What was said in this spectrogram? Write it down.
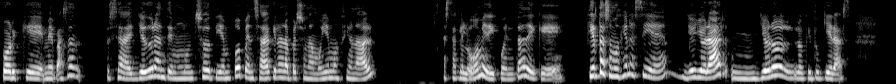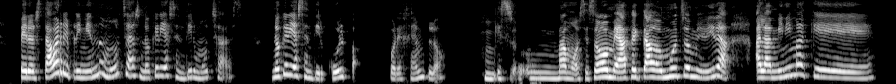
Porque me pasan, o sea, yo durante mucho tiempo pensaba que era una persona muy emocional hasta que luego me di cuenta de que ciertas emociones sí, ¿eh? Yo llorar, mm, lloro lo que tú quieras. Pero estaba reprimiendo muchas, no quería sentir muchas. No quería sentir culpa, por ejemplo. Hmm. Que mm, vamos, eso me ha afectado mucho en mi vida. A la mínima que,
